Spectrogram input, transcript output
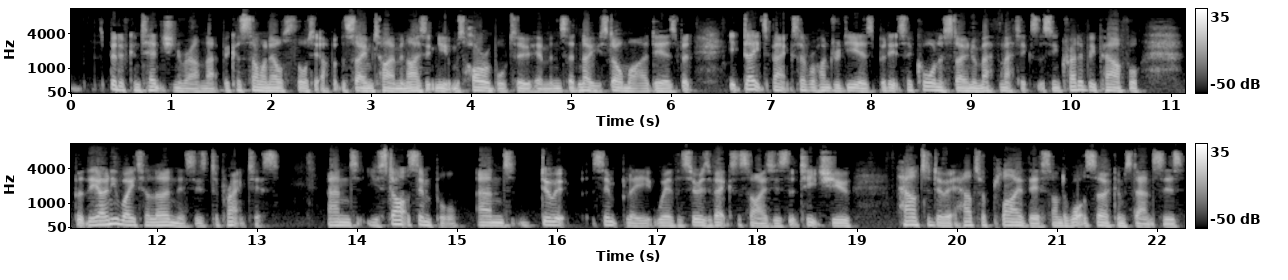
There's a bit of contention around that because someone else thought it up at the same time, and Isaac Newton was horrible to him and said, No, you stole my ideas. But it dates back several hundred years, but it's a cornerstone of mathematics that's incredibly powerful. But the only way to learn this is to practice. And you start simple and do it simply with a series of exercises that teach you how to do it, how to apply this under what circumstances,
